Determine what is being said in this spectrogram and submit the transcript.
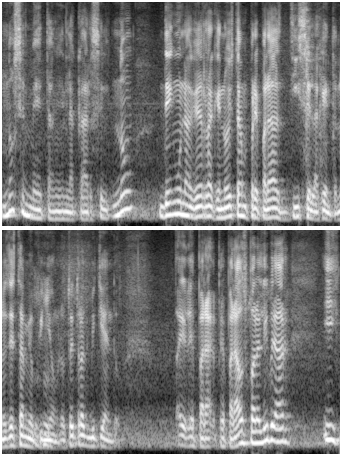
no se metan en la cárcel, no den una guerra que no están preparadas, dice la gente. No es esta mi opinión, lo estoy transmitiendo. Eh, para- preparados para librar y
